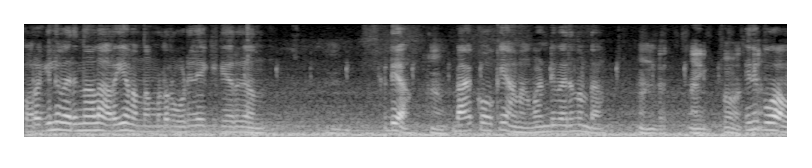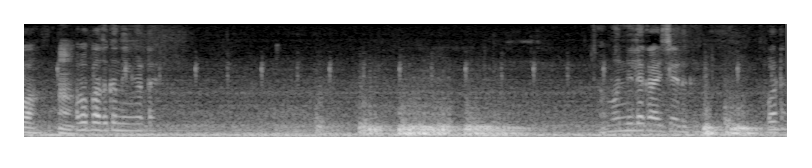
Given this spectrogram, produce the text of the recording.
പുറകിൽ വരുന്ന ആൾ അറിയണം നമ്മുടെ റോഡിലേക്ക് കയറുക കിട്ടിയാ? ബാക്ക് ഓക്കെ ആണോ? വണ്ടി വരുന്നുണ്ടാ? ഉണ്ട്. ഇനി പോവാ അപ്പൊ പതുക്കെ നീങ്ങട്ടെ. മുന്നിലെ കാഴ്ച എടുക്ക്. പോട്ടെ.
